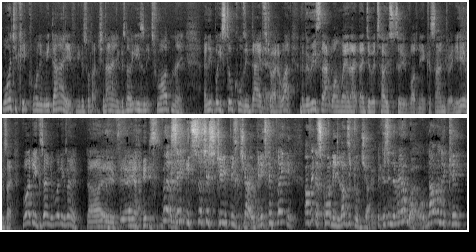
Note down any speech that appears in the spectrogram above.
Why do you keep calling me Dave? And he goes, Well, that's your name. And he goes, No, it isn't, it's Rodney. And he, but he still calls him Dave straight away. And there is that one where they, they do a toast to Rodney and Cassandra, and you hear him say, Rodney and Cassandra, Rodney and Cassandra, Dave. Yeah. it's- But see, it's such a stupid joke, and it's completely. I think that's quite an illogical joke because in the real world, no one would keep.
